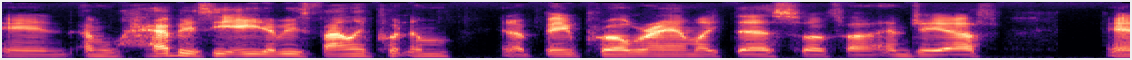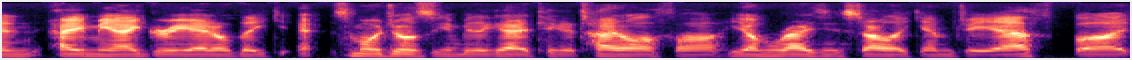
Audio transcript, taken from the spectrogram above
and I'm happy to see AEW is finally putting him in a big program like this with uh, MJF. And I mean, I agree. I don't think Samoa Joe is going to be the guy to take a title off a young rising star like MJF, but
